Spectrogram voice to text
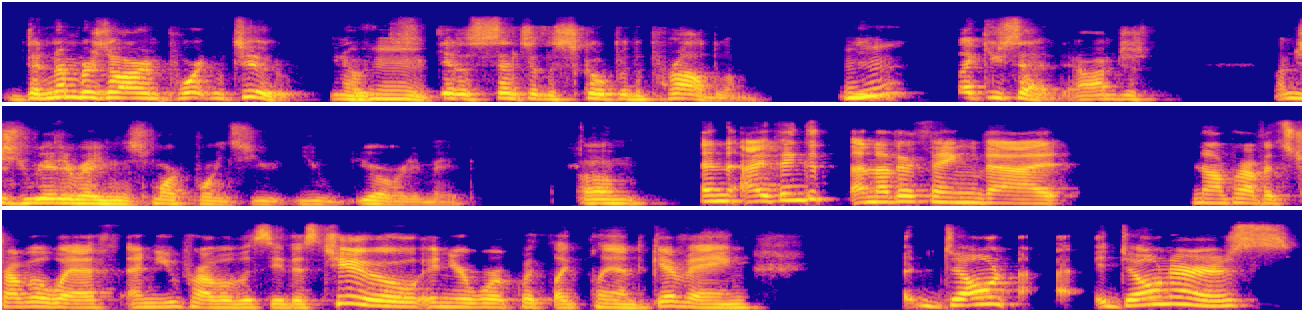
the numbers are important too you know mm-hmm. to get a sense of the scope of the problem mm-hmm. like you said i'm just i'm just reiterating the smart points you you you already made um and i think another thing that nonprofits struggle with and you probably see this too in your work with like planned giving don't donors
